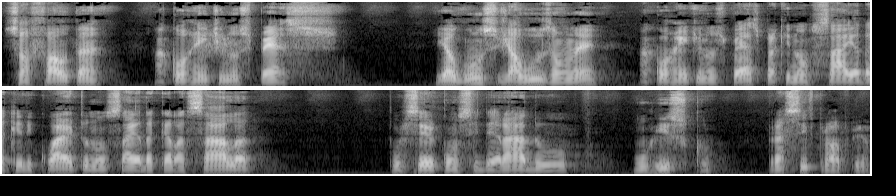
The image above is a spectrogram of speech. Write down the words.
Só falta a corrente nos pés. E alguns já usam, né? A corrente nos pés para que não saia daquele quarto, não saia daquela sala, por ser considerado um risco para si próprio.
